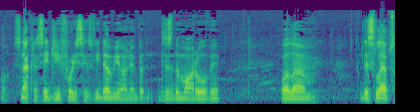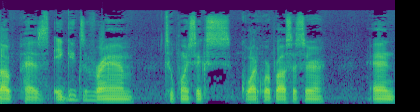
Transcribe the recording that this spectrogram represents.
Well, it's not going to say G46 VW on it, but this is the model of it. Well, um, this laptop has 8 gigs of RAM, 2.6 quad core processor, and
